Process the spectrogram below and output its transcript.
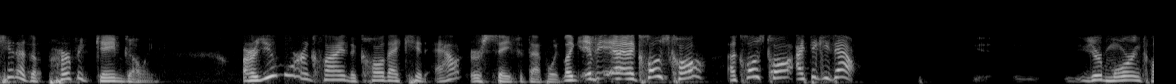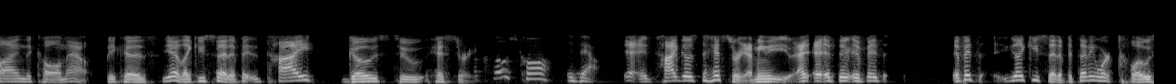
kid has a perfect game going. Are you more inclined to call that kid out or safe at that point? Like if a close call, a close call, I think he's out. You're more inclined to call him out because, yeah, like you said, if it, tie goes to history, a close call is out. Yeah, it, tie goes to history. I mean, if there, if it's if it's like you said, if it's anywhere close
